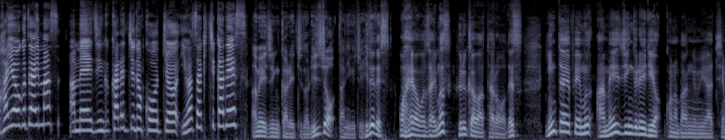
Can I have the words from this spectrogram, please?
おはようございます。 Amazing College の校長岩崎千佳です。 Amazing College の理事長谷口秀です。おはようございます。古川太郎です。インター FM アメージングレディオこの番組は巷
